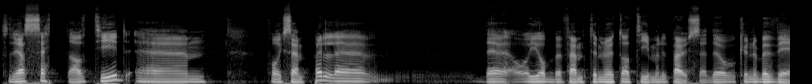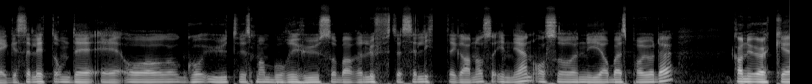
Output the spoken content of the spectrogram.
Så det å sette av tid, eh, f.eks. Eh, det å jobbe 50 minutter, 10 minutter pause, det å kunne bevege seg litt, om det er å gå ut hvis man bor i hus og bare lufte seg litt, og så inn igjen, og så en ny arbeidsperiode, kan jo øke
